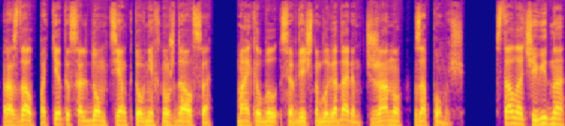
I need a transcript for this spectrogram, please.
раздал пакеты со льдом тем, кто в них нуждался. Майкл был сердечно благодарен Чжану за помощь. Стало очевидно,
